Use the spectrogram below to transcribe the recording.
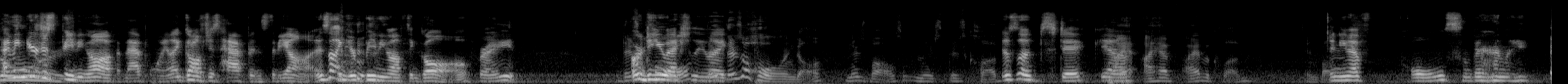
I mean, you're just beating off at that point. Like, golf just happens to be on. It's not like you're beating off to golf, right? There's or do you actually, There- like- There's a hole in golf. And there's balls. And there's there's club. There's a stick, yeah, I, I have I have a club. Involved. and you have holes apparently.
